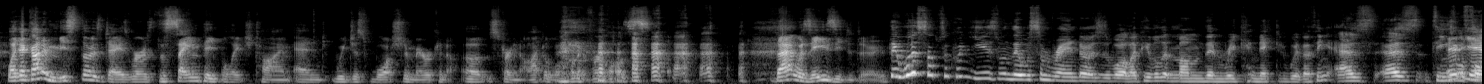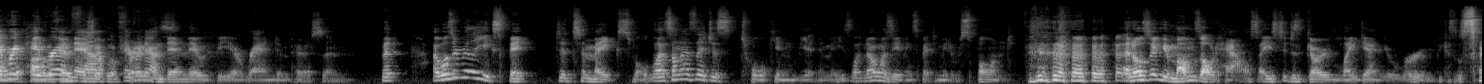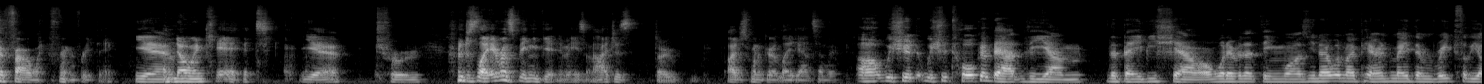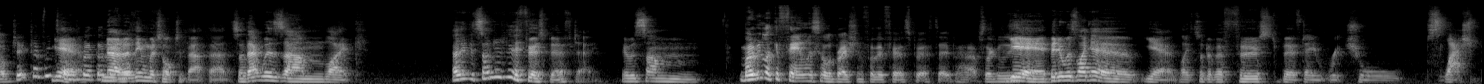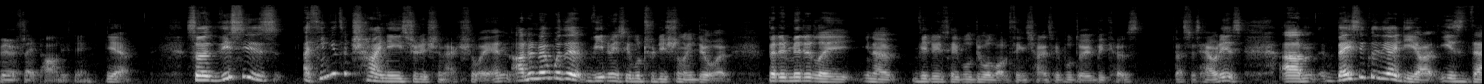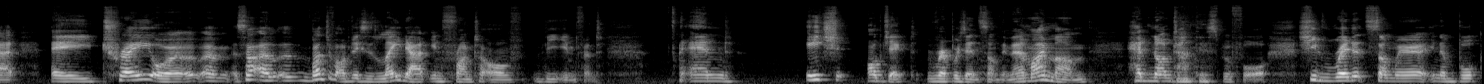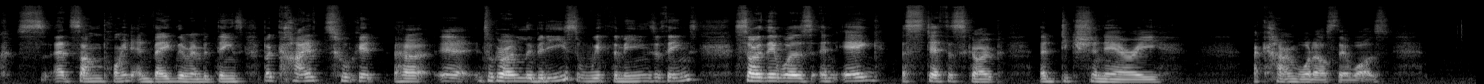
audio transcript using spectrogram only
Like I kind of missed those days where it's the same people each time, and we just watched American uh, Australian Idol or whatever it was. that was easy to do. There were subsequent years when there were some randos as well, like people that Mum then reconnected with. I think as as things were Yeah, every, every, now, every now and then there would be a random person, but I wasn't really expected to make small. Like sometimes they just talk in Vietnamese. Like no one's even expecting me to respond. and also your mum's old house. I used to just go lay down in your room because it was so far away from everything, yeah, and no one cared. yeah, true. I'm just like everyone's speaking Vietnamese, and I just don't. I just want to go lay down somewhere. Oh, we should we should talk about the um the baby shower or whatever that thing was. You know when my parents made them reach for the object. Have we Yeah, talked about that? no, I before? think we talked about that. So that was um like, I think it's to their first birthday. It was some Might have been like a family celebration for their first birthday, perhaps. Like was- yeah, but it was like a yeah, like sort of a first birthday ritual slash birthday party thing. Yeah. So this is, I think it's a Chinese tradition actually, and I don't know whether Vietnamese people traditionally do it, but admittedly, you know, Vietnamese people do a lot of things Chinese people do because that's just how it is. Um, basically, the idea is that a tray or um, so a, a bunch of objects is laid out in front of the infant, and each object represents something. Now, my mum had not done this before. She'd read it somewhere in a book at some point and vaguely remembered things, but kind of took it her uh, took her own liberties with the meanings of things. So there was an egg, a stethoscope, a dictionary. I can't remember what else there was.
